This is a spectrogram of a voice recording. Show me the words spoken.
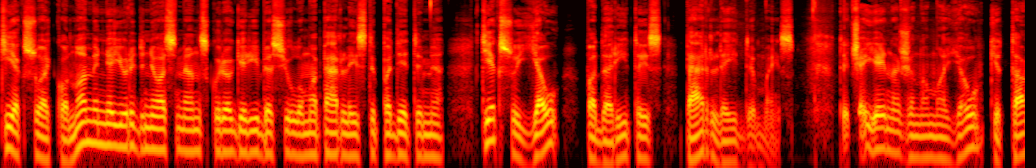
tiek su ekonominė juridinio asmens, kurio gerybė siūloma perleisti padėtimi, tiek su jau padarytais perleidimais. Tai čia įeina žinoma jau kita,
